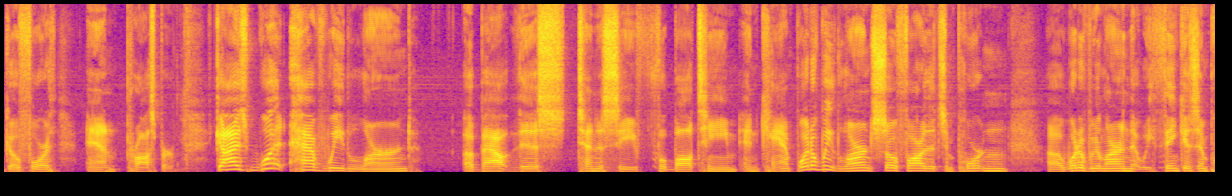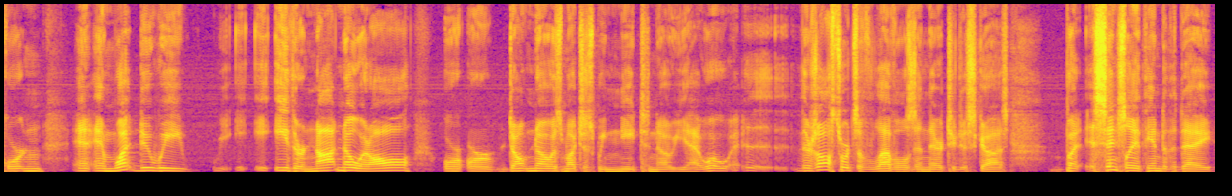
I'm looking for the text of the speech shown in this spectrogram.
go forth and prosper. Guys, what have we learned about this Tennessee football team in camp? What have we learned so far that's important? Uh, what have we learned that we think is important? And, and what do we either not know at all or, or don't know as much as we need to know yet? Well, uh, there's all sorts of levels in there to discuss. But essentially, at the end of the day,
